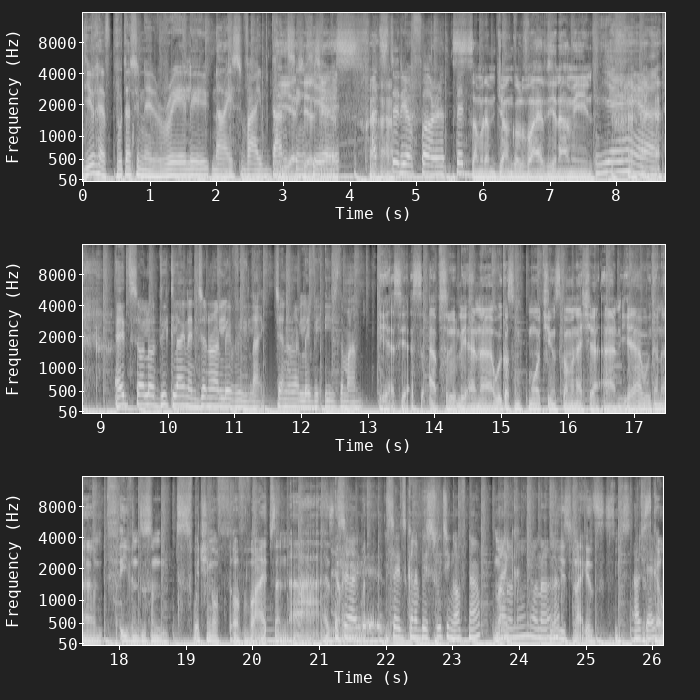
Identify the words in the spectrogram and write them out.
you have put us in a really nice vibe dancing yes, here yes. at Studio 4. The- Some of them jungle vibes, you know what I mean? yeah. Ed Solo, Deekline, and General Levy. Like, General Levy is the man. Yes, yes, absolutely. And uh, we got some more tunes coming at you. And yeah, we're gonna even do some switching of, of vibes. And ah, it's So, be. so it's gonna be switching off now? No, Like- no, no, no, no, It's like it's, it's Okay. just go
